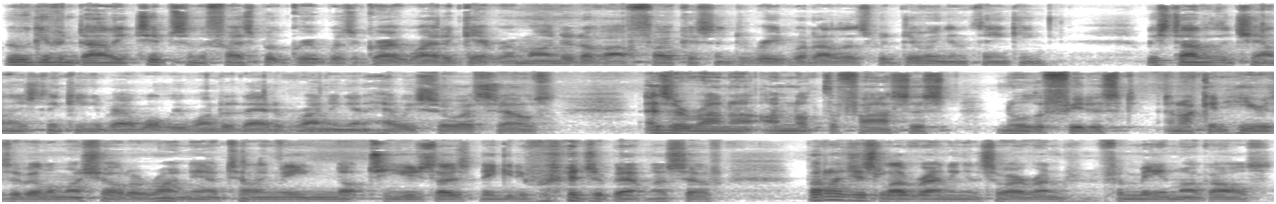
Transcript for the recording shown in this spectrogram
We were given daily tips, and the Facebook group was a great way to get reminded of our focus and to read what others were doing and thinking. We started the challenge thinking about what we wanted out of running and how we saw ourselves. As a runner, I'm not the fastest nor the fittest, and I can hear Isabel on my shoulder right now telling me not to use those negative words about myself. But I just love running, and so I run for me and my goals.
